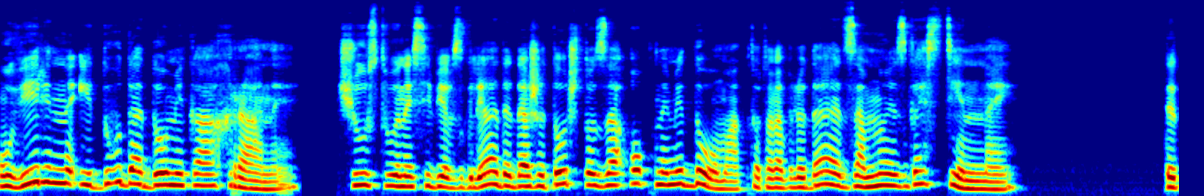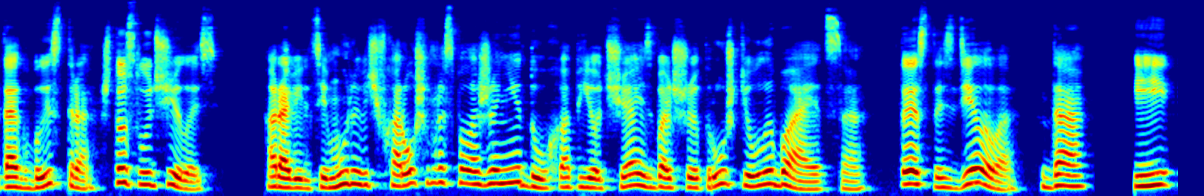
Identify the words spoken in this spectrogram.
Уверенно иду до домика охраны. Чувствую на себе взгляды даже тот, что за окнами дома. Кто-то наблюдает за мной из гостиной. «Ты так быстро? Что случилось?» Равиль Тимурович в хорошем расположении духа, пьет чай из большой кружки, улыбается. Тесты сделала? Да. И?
